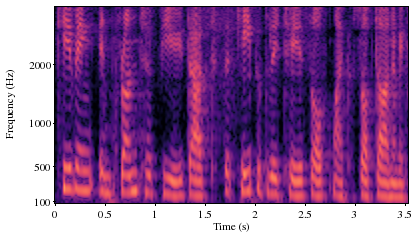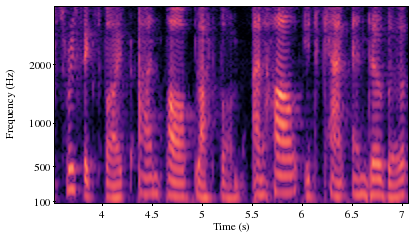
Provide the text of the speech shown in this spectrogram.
giving in front of you that the capabilities of Microsoft Dynamics 365 and Power Platform and how it can endeavor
